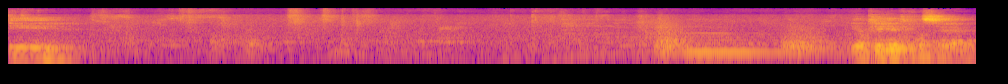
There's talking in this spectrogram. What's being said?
E eu queria que você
